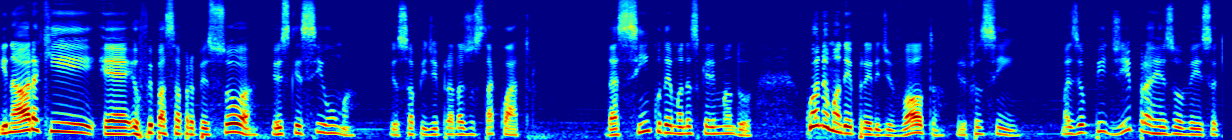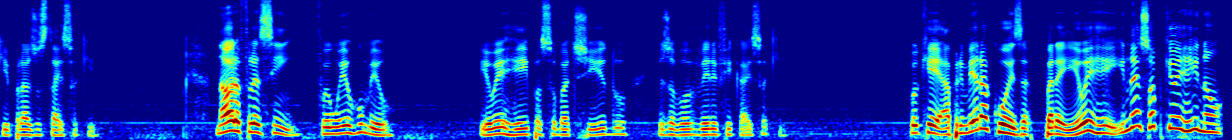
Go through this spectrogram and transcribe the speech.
E na hora que é, eu fui passar para a pessoa, eu esqueci uma. Eu só pedi para ela ajustar quatro. Das cinco demandas que ele me mandou. Quando eu mandei para ele de volta, ele falou assim: Mas eu pedi para resolver isso aqui, para ajustar isso aqui. Na hora eu falei assim: Foi um erro meu. Eu errei, passou batido, eu já vou verificar isso aqui. Porque a primeira coisa, peraí, eu errei. E não é só porque eu errei, não.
